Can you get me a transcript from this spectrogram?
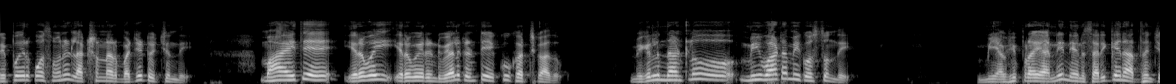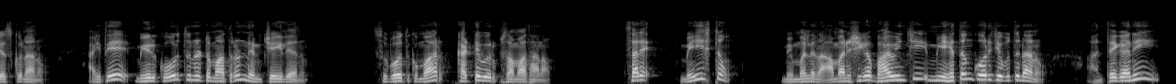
రిపేర్ కోసమని లక్షన్నర బడ్జెట్ వచ్చింది. మహా అయితే ఇరవై ఇరవై రెండు వేల కంటే ఎక్కువ ఖర్చు కాదు. మిగిలిన దాంట్లో మీ వాటా మీకు వస్తుంది. మీ అభిప్రాయాన్ని నేను సరిగ్గానే అర్థం చేసుకున్నాను. అయితే మీరు కోరుతున్నట్టు మాత్రం నేను చేయలేను. సుబోధ్ కుమార్ కట్టెవిరుపు సమాధానం. సరే మీ ఇష్టం. మిమ్మల్ని నా మనిషిగా భావించి మీ హితం కోరి చెబుతున్నాను. అంతేగాని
